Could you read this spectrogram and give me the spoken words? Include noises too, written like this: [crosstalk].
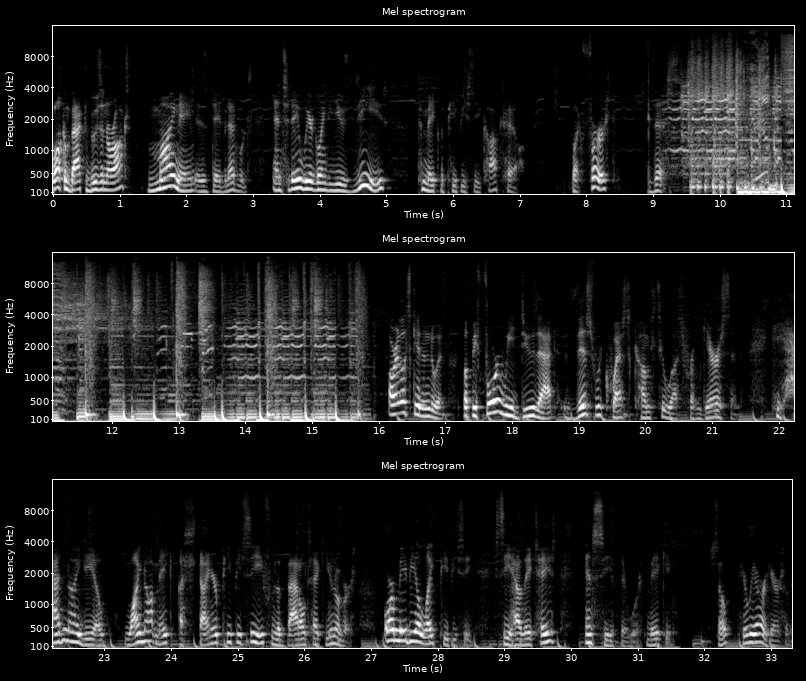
Welcome back to Booze on the Rocks. My name is David Edwards, and today we are going to use these to make the PPC cocktail. But first, this. All right, let's get into it. But before we do that, this request comes to us from Garrison. He had an idea, why not make a Steiner PPC from the Battletech universe? Or maybe a light PPC see how they taste, and see if they're worth making. So here we are, Garrison.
